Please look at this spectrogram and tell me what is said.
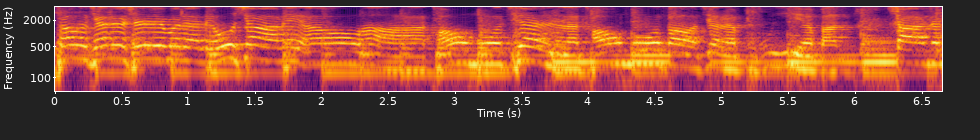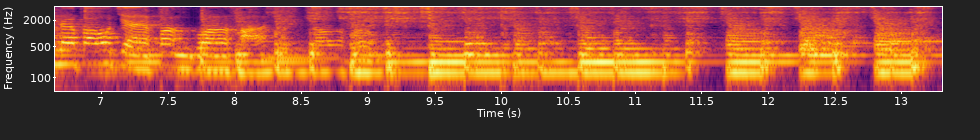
挣钱的是为了留下了啊，桃木剑了，桃木宝剑了不一般，杀人的宝剑放光寒哎，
